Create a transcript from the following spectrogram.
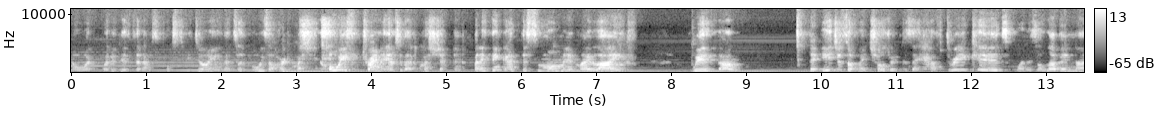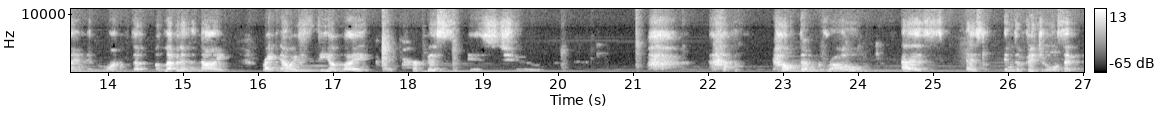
know what what it is that I'm supposed to be doing. That's a, always a hard question. Always trying to answer that question. But I think at this moment in my life, with um, the ages of my children, because I have three kids. One is 11, 9, and one. The 11 and the 9 right now i feel like my purpose is to help them grow as as individuals that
